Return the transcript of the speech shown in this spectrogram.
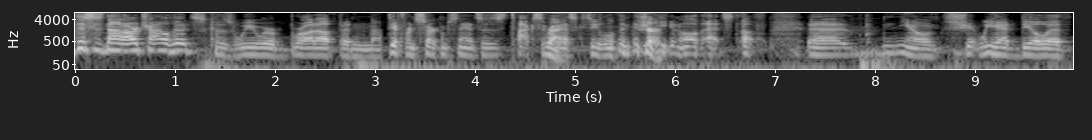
This is not our childhoods because we were brought up in uh, different circumstances, toxic Right. masculinity Sure. and all that stuff. Uh, you know, shit we had to deal with.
